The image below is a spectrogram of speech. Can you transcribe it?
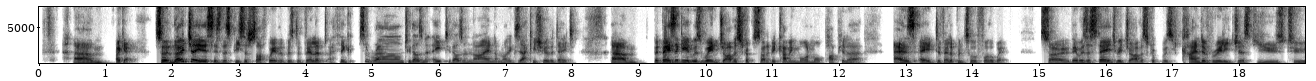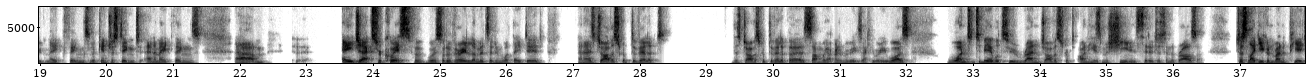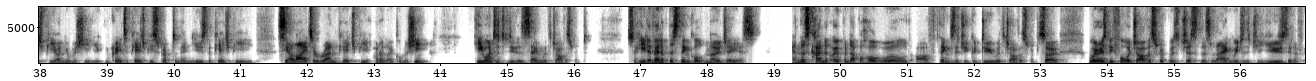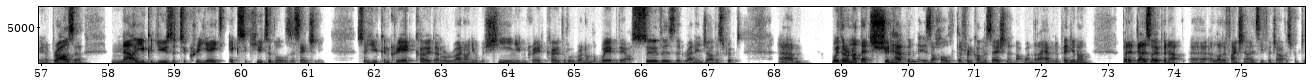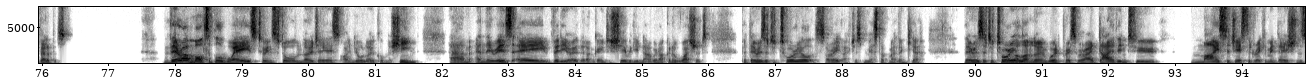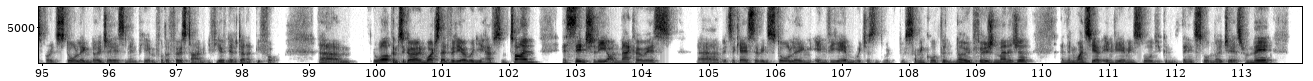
Um, okay, so Node.js is this piece of software that was developed. I think it's around 2008, 2009. I'm not exactly sure the date. Um, but basically, it was when JavaScript started becoming more and more popular as a development tool for the web. So there was a stage where JavaScript was kind of really just used to make things look interesting, to animate things. Um, Ajax requests for, were sort of very limited in what they did. And as JavaScript developed, this JavaScript developer somewhere, I can't remember exactly where he was, wanted to be able to run JavaScript on his machine instead of just in the browser just like you can run PHP on your machine, you can create a PHP script and then use the PHP CLI to run PHP on a local machine. He wanted to do the same with JavaScript. So he developed this thing called Node.js. And this kind of opened up a whole world of things that you could do with JavaScript. So, whereas before JavaScript was just this language that you used in a, in a browser, now you could use it to create executables essentially. So you can create code that'll run on your machine. You can create code that'll run on the web. There are servers that run in JavaScript. Um, whether or not that should happen is a whole different conversation and not one that I have an opinion on, but it does open up uh, a lot of functionality for JavaScript developers. There are multiple ways to install Node.js on your local machine. Um, and there is a video that I'm going to share with you now. We're not going to watch it, but there is a tutorial. Sorry, I've just messed up my link here. there is a tutorial on Learn WordPress where I dive into my suggested recommendations for installing Node.js and NPM for the first time if you've never done it before. Um, you're welcome to go and watch that video when you have some time. Essentially, on macOS, uh, it's a case of installing NVM, which is something called the Node Version Manager. And then once you have NVM installed, you can then install Node.js from there.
